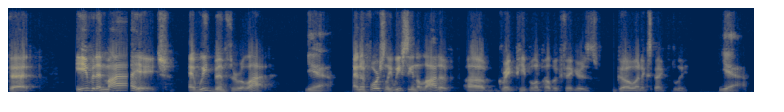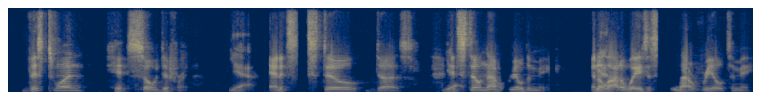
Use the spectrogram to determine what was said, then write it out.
that even in my age, and we've been through a lot. Yeah. And unfortunately, we've seen a lot of uh, great people and public figures go unexpectedly. Yeah. This one hit so different. Yeah. And it still does. Yeah. It's still not real to me. In yeah. a lot of ways, it's not real to me.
